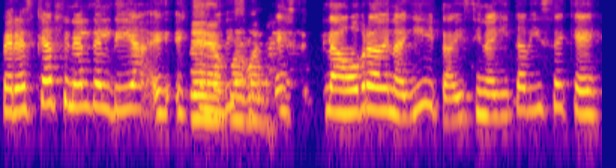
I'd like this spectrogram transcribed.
Pero es que al final del día, es, es como pues, dice, es la obra de Naguita, y si Naguita dice que,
